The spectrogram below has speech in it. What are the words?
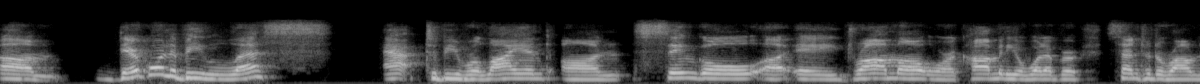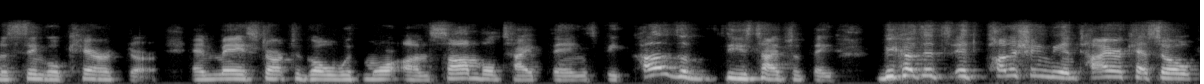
um, they're going to be less apt to be reliant on single uh, a drama or a comedy or whatever centered around a single character and may start to go with more ensemble type things because of these types of things because it's it's punishing the entire cast so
